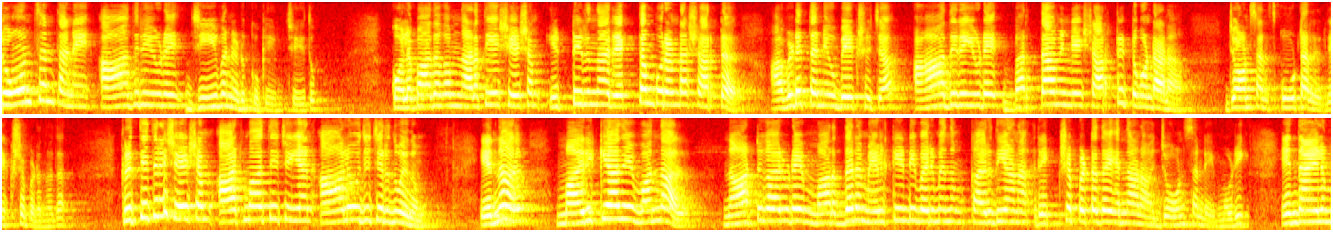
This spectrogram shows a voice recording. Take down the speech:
ജോൺസൺ തന്നെ ആതിരയുടെ ജീവൻ എടുക്കുകയും ചെയ്തു. കൊലപാതകം നടത്തിയ ശേഷം ഇട്ടിരുന്ന രക്തം പുരണ്ട ഷർട്ട് അവിടെ തന്നെ ഉപേക്ഷിച്ച് ആതിരയുടെ ഭർത്താവിന്റെ ഷർട്ട് ഇട്ടുകൊണ്ടാണ് ജോൺസൺ സ്കൂട്ടറിൽ രക്ഷപ്പെടുന്നത്. കൃത്യത്തിന് ശേഷം ആത്മഹത്യ ചെയ്യാൻ ആലോചിച്ചിരുന്നുവെന്നും എന്നാൽ മരിക്കാതെ വന്നാൽ നാട്ടുകാരുടെ മർദ്ദനമേൽക്കേണ്ടി വരുമെന്നും കരുതിയാണ് രക്ഷപ്പെട്ടത് എന്നാണ് ജോൺസന്റെ മൊഴി. എന്തായാലും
